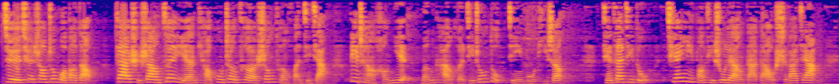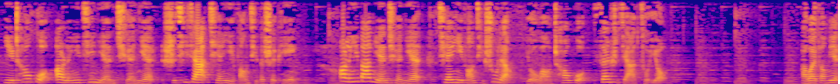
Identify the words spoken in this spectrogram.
据券商中国报道，在史上最严调控政策生存环境下。地产行业门槛和集中度进一步提升，前三季度千亿房企数量达到十八家，已超过二零一七年全年十七家千亿房企的水平。二零一八年全年千亿房企数量有望超过三十家左右。海外方面，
